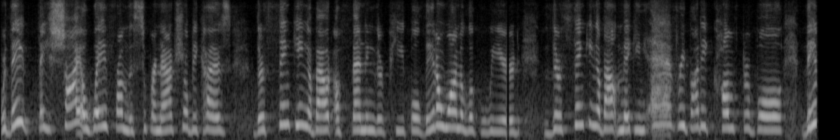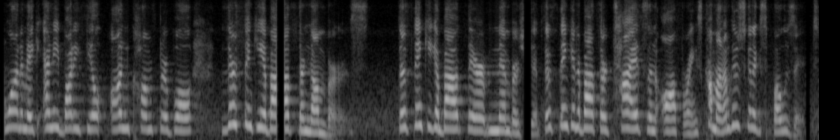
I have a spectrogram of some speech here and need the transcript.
where they, they shy away from the supernatural because they're thinking about offending their people. They don't want to look weird. They're thinking about making everybody comfortable. They don't want to make anybody feel uncomfortable. They're thinking about their numbers. They're thinking about their membership. They're thinking about their tithes and offerings. Come on, I'm just going to expose it,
